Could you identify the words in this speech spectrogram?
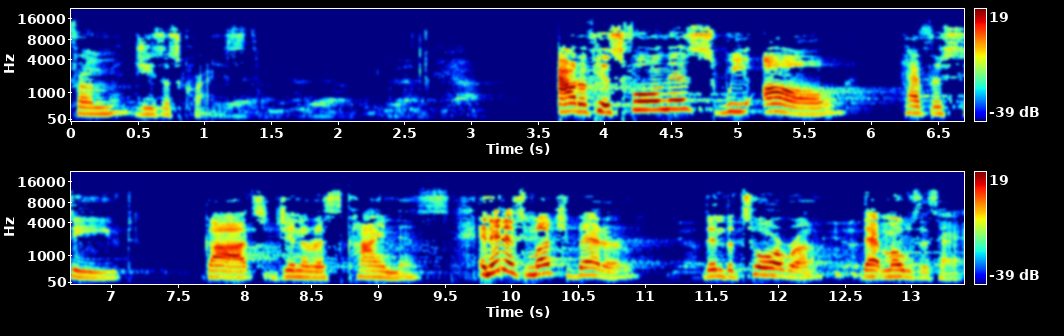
from Jesus Christ. Out of his fullness, we all have received God's generous kindness. And it is much better than the Torah that Moses had.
